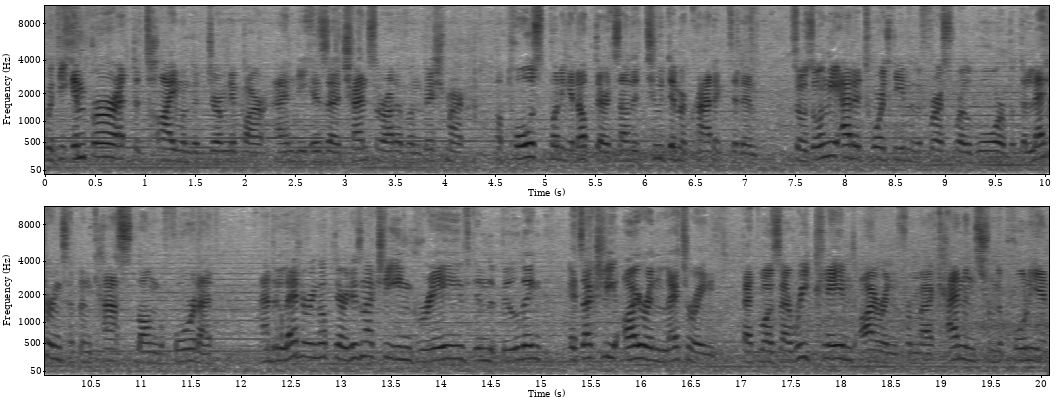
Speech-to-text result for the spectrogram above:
but the emperor at the time, when the German Empire and his uh, chancellor Otto von Bismarck opposed putting it up there, it sounded too democratic to them. So it was only added towards the end of the First World War, but the letterings had been cast long before that. And the lettering up there, it isn't actually engraved in the building. It's actually iron lettering that was uh, reclaimed iron from uh, cannons from Napoleon,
